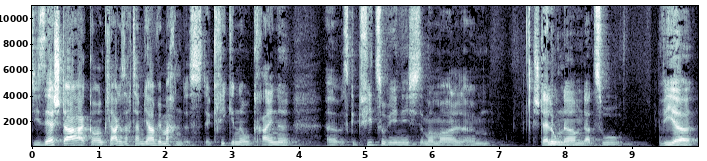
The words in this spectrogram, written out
die sehr stark und klar gesagt haben, ja, wir machen das. Der Krieg in der Ukraine, äh, es gibt viel zu wenig, sagen wir mal, ähm, Stellungnahmen dazu. Wir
